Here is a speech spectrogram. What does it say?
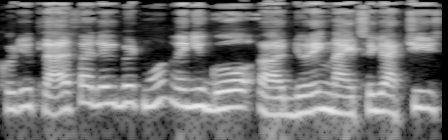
Could you clarify a little bit more when you go uh, during night? So you actually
